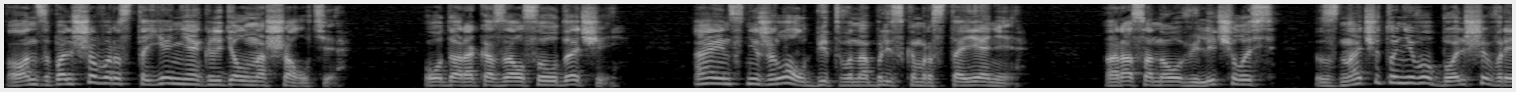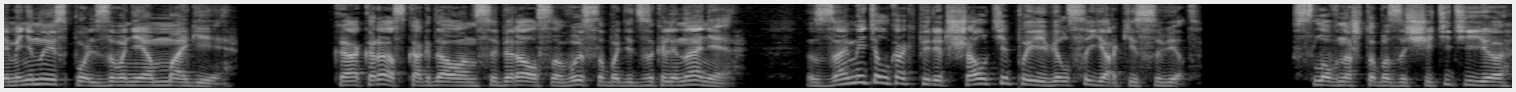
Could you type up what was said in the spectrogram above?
Он с большого расстояния глядел на Шалти. Удар оказался удачей. Айнс не желал битвы на близком расстоянии. раз она увеличилась, значит у него больше времени на использование магии. Как раз когда он собирался высвободить заклинание, заметил, как перед Шалти появился яркий свет. Словно чтобы защитить её,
